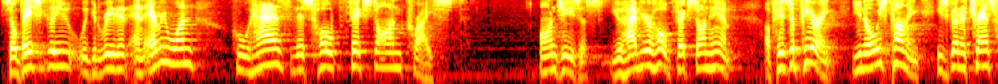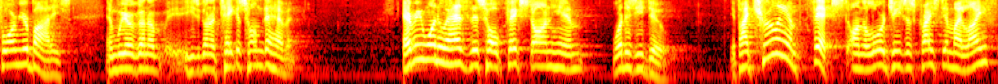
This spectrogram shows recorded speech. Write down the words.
So basically, we could read it, and everyone who has this hope fixed on Christ, on Jesus, you have your hope fixed on Him, of His appearing. You know He's coming. He's going to transform your bodies, and we are going to, He's going to take us home to heaven. Everyone who has this hope fixed on Him, what does He do? If I truly am fixed on the Lord Jesus Christ in my life,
